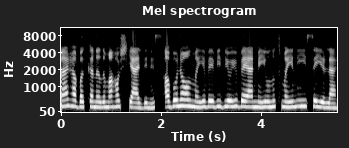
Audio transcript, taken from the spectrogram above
Merhaba kanalıma hoş geldiniz. Abone olmayı ve videoyu beğenmeyi unutmayın. İyi seyirler.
